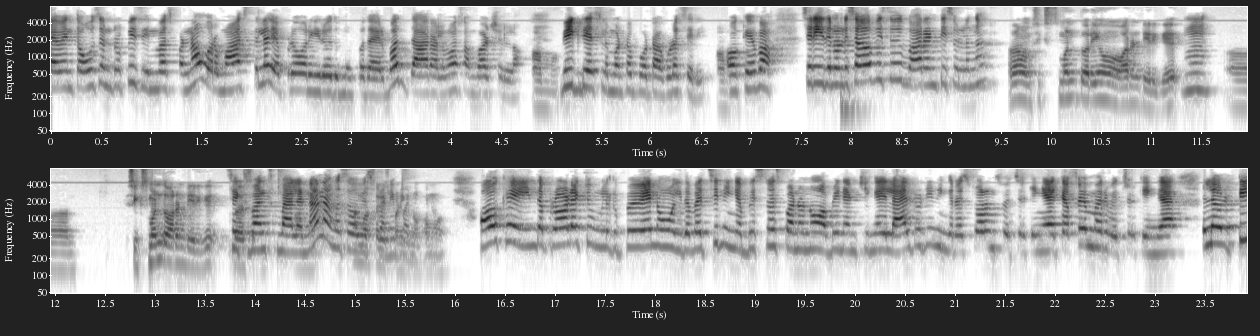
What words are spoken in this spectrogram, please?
eleven thousand rupees invest பண்ணா ஒரு மாசத்துல எப்படியும் ஒரு இருபது முப்பதாயிரம் ரூபாய் தாராளமா சம்பாதிச்சிடலாம். வீக் டேஸ்ல மட்டும் போட்டா கூட சரி. ஓகேவா சரி இதனோட சர்வீஸ் வாரண்டி சொல்லுங்க. அதான் சிக்ஸ் மந்த் வரையும் வாரண்டி இருக்கு. சிக்ஸ் மந்த் வாரண்டி இருக்கு. சிக்ஸ் மந்த்ஸ்க்கு மேலன்னா நாங்க சர்வீஸ் பண்ணி. பண்ணிக்கலாம் ஓகே இந்த ப்ராடக்ட் உங்களுக்கு இப்போ வேணும். இதை வச்சு நீங்க பிசினஸ் பண்ணணும் அப்படின்னு நினைச்சீங்க. இல்ல ஆல்ரெடி நீங்க ரெஸ்டாரண்ட்ஸ் வச்சிருக்கீங்க கெஃபே மாதிரி வச்சிருக்கீங்க இல்ல ஒரு டீ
